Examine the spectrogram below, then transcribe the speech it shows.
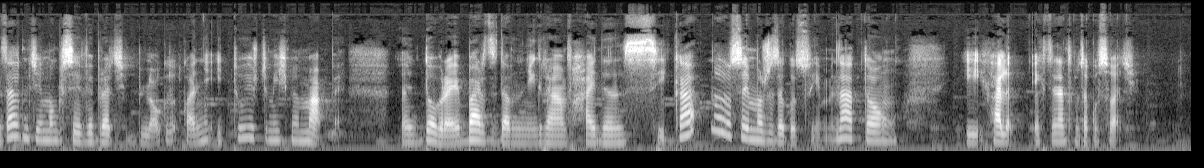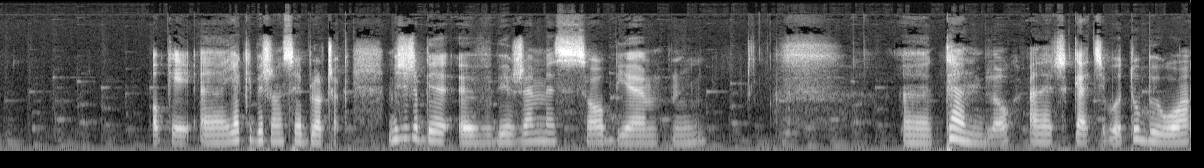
zaraz będziemy mogli sobie wybrać blok dokładnie i tu jeszcze mieliśmy mapę. Dobra, ja bardzo dawno nie grałam w Hide and Seeka, no to sobie może zagłosujemy na tą i halo, ja chcę na tą zagłosować. Okej, e, jaki bierzemy sobie bloczek? Myślę, że bie, e, wybierzemy sobie mm, e, ten blok, ale czekajcie, bo tu było e,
